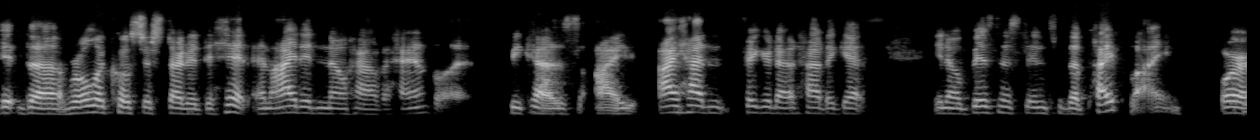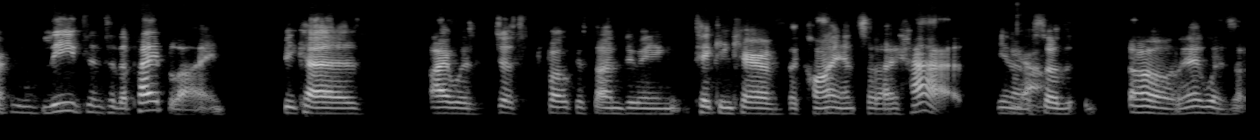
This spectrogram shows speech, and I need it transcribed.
it, the roller coaster started to hit and I didn't know how to handle it because I I hadn't figured out how to get you know business into the pipeline or Mhm. leads into the pipeline because I was just focused on doing taking care of the clients that I had you know Yeah. so oh it was a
